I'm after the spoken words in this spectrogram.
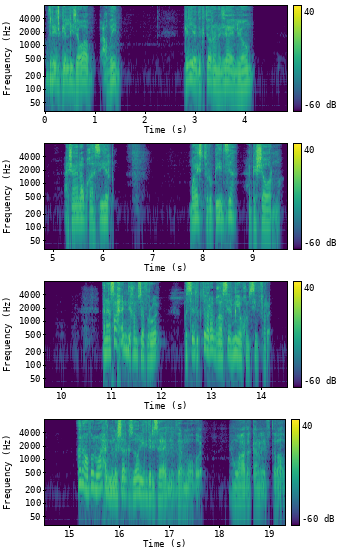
تدري إيش قال لي جواب عظيم. قال لي يا دكتور أنا جاي اليوم عشان أبغى اصير Maestro Pizza حق الشاورما. أنا صح عندي خمسة فروع بس يا دكتور أبغى أصير 150 فرع. أنا أظن واحد من ال sharks دول يقدر يساعدني في ذا الموضوع. هو هذا كان الافتراض.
